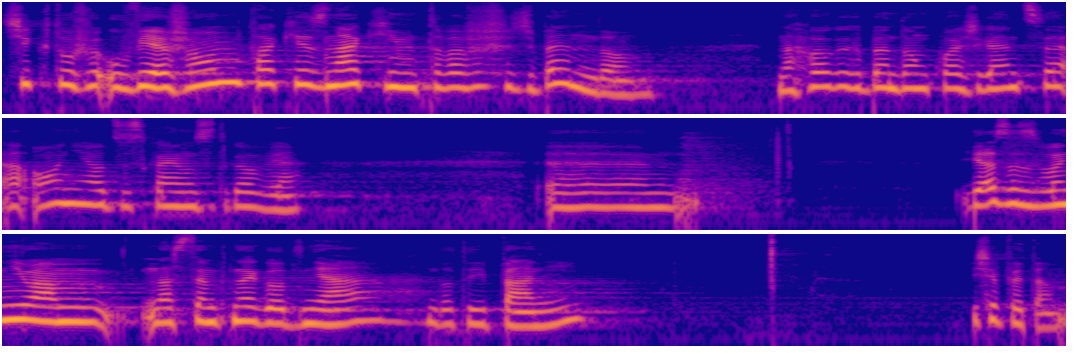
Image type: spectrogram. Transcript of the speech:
ci, którzy uwierzą, takie znaki im towarzyszyć będą. Na chorych będą kłaść ręce, a oni odzyskają zdrowie. Ja zadzwoniłam następnego dnia do tej pani i się pytam.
